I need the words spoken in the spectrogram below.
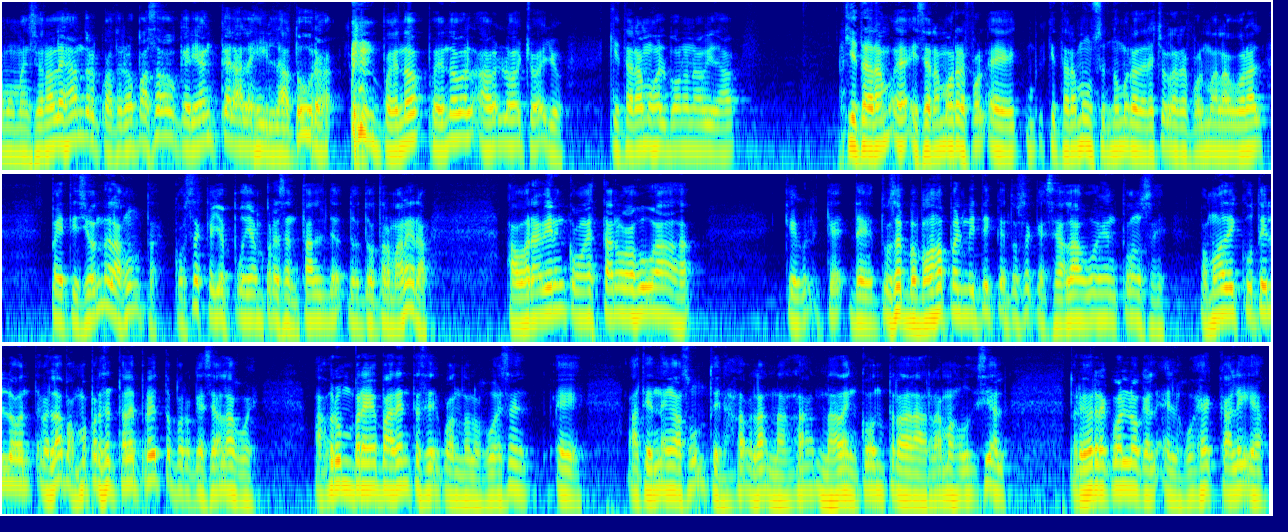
Como mencionó Alejandro, el cuatrienio pasado querían que la legislatura, pudiendo, haberlo hecho ellos, quitáramos el bono de Navidad, quitáramos, eh, eh, quitáramos un número de derechos de la reforma laboral petición de la Junta, cosas que ellos podían presentar de, otra manera. Ahora vienen con esta nueva jugada, que, entonces vamos a permitir que entonces que sea la juez entonces, vamos a discutirlo, ¿verdad? Vamos a presentar el proyecto, pero que sea la juez. Abro un breve paréntesis cuando los jueces eh, atienden asuntos y nada, nada, nada en contra de la rama judicial. Pero yo recuerdo que el, juez Escalía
